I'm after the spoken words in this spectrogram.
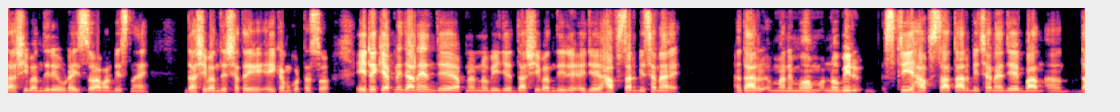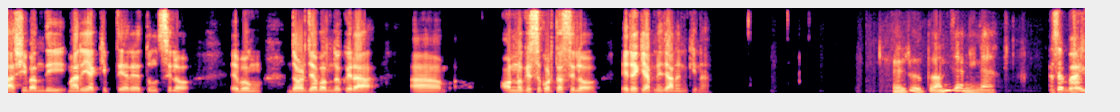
দাসী বান্দিরে উঠাইছো আমার বিছনায় দাসী বান্দির সাথে এই কাম করতেছো। এটা কি আপনি জানেন যে আপনার নবী যে দাসী বান্দির এই যে হাফসার বিছানায় তার মানে নবীর স্ত্রী হাফসা তার বিছানায় যে দাসী বান্দি মারিয়া কিপ্তিয়ারে তুলছিল এবং দরজা বন্ধ করে আহ, অন্য কিছু করতেছিল এটা কি আপনি জানেন কিনা? এটা তো আমি জানি না। আচ্ছা ভাই।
